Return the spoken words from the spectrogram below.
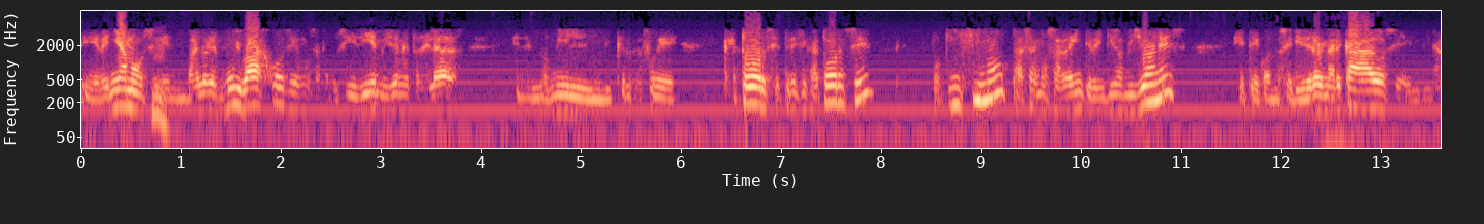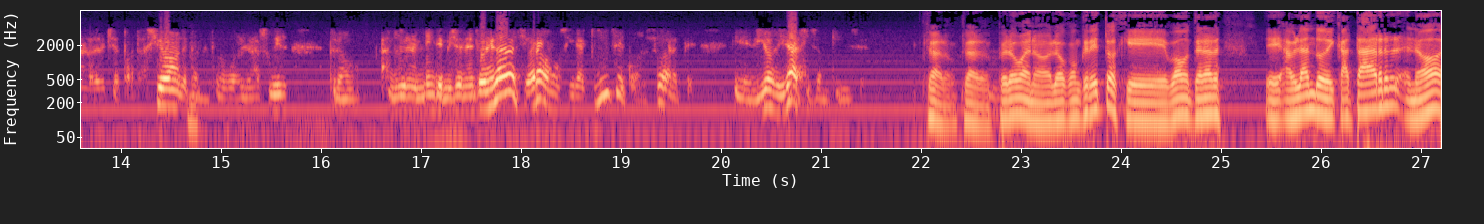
Eh, veníamos mm. en valores muy bajos, llegamos a producir 10 millones de toneladas en el 2000, creo que fue 14, 13, 14, poquísimo, pasamos a 20, 22 millones, este, cuando se liberó el mercado, se eliminaron los derechos de exportación, después me volver a subir, pero anduvieron en 20 millones de toneladas y ahora vamos a ir a 15 con suerte. Eh, Dios dirá si son 15. Claro, claro. Pero bueno, lo concreto es que vamos a tener, eh, hablando de Qatar, ¿no?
